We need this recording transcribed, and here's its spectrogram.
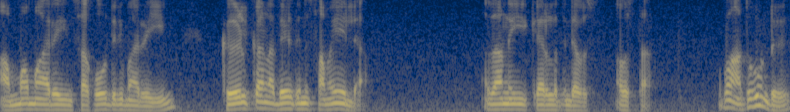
അമ്മമാരെയും സഹോദരിമാരെയും കേൾക്കാൻ അദ്ദേഹത്തിന് സമയമില്ല. അതാണ് ഈ കേരളത്തിന്റെ അവസ്ഥ. അപ്പോൾ അതുകൊണ്ട്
